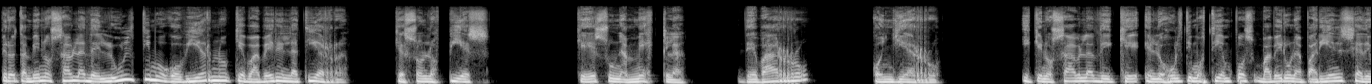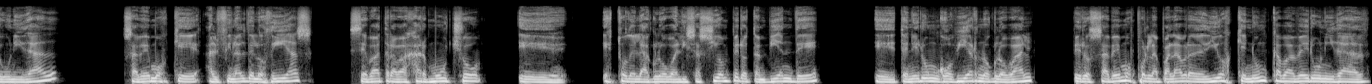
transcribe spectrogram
Pero también nos habla del último gobierno que va a haber en la tierra, que son los pies, que es una mezcla de barro con hierro y que nos habla de que en los últimos tiempos va a haber una apariencia de unidad. Sabemos que al final de los días se va a trabajar mucho eh, esto de la globalización, pero también de eh, tener un gobierno global, pero sabemos por la palabra de Dios que nunca va a haber unidad,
